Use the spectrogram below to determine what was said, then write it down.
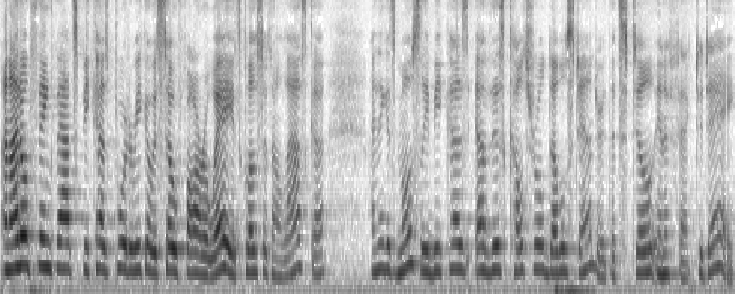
And I don't think that's because Puerto Rico is so far away, it's closer than Alaska. I think it's mostly because of this cultural double standard that's still in effect today.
